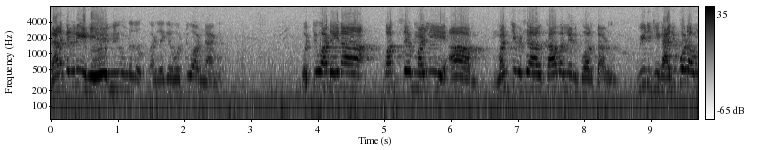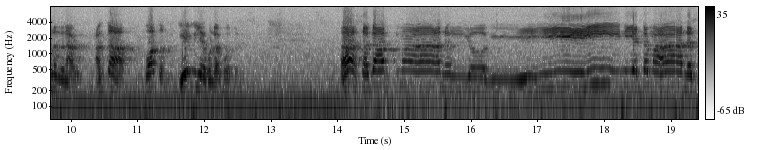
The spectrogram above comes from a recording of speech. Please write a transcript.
వెనక తిరిగి ఏమీ ఉండదు. వాడి దగ్గర ఒట్టివాడు నాణ్యం. ఒట్టివాడైనా కొంతసేపు మళ్ళీ ఆ మంచి విషయాలు కావాలని కోరతాడు. వీడికి అది కూడా ఉండదు నాడు. అంతా పోతుంది. ఏమీ లేకుండా పోతుంది. సదాత్మానం యోగి నియతమానస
